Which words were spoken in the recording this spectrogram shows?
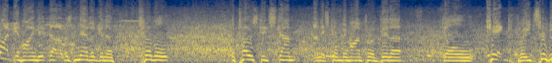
right behind it that it was never going to trouble the postage stamp and it's gone behind for a Villa goal kick 3 2.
